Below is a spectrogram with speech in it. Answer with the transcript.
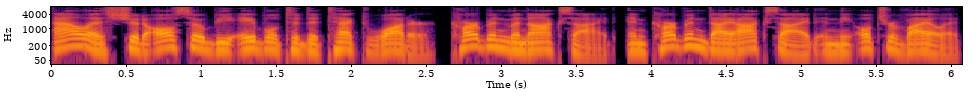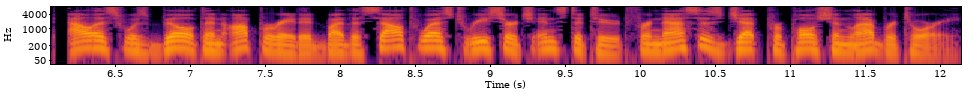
ALICE should also be able to detect water, carbon monoxide, and carbon dioxide in the ultraviolet. ALICE was built and operated by the Southwest Research Institute for NASA's Jet Propulsion Laboratory.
